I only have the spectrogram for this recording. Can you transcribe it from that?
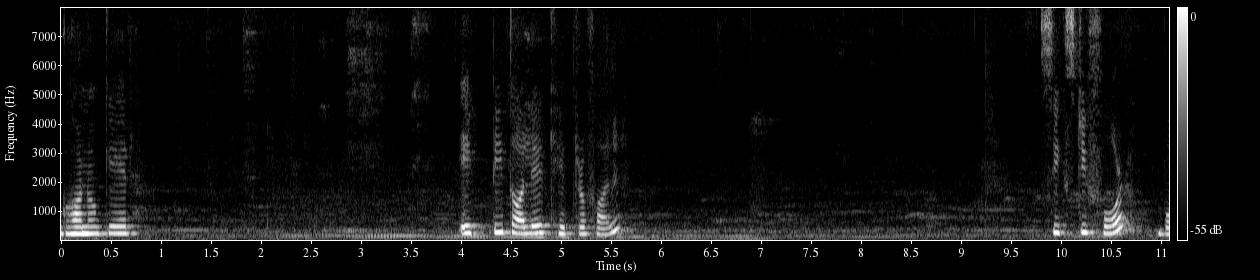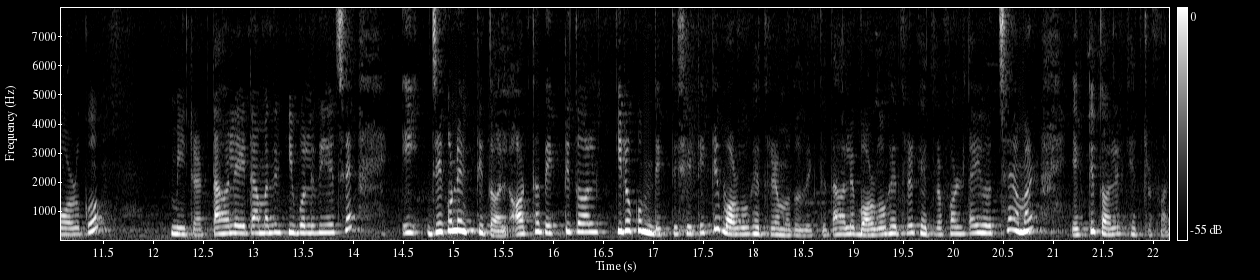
ঘনকের একটি তলের ক্ষেত্রফল সিক্সটি ফোর বর্গ মিটার। তাহলে এটা আমাদের কি বলে দিয়েছে? এই যে কোনো একটি তল, অর্থাৎ একটি তল কীরকম দেখতে? সেটি একটি বর্গক্ষেত্রের মতো দেখতে। তাহলে বর্গক্ষেত্রের ক্ষেত্রফলটাই হচ্ছে আমার একটি তলের ক্ষেত্রফল।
